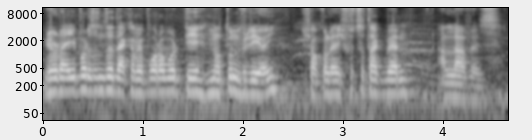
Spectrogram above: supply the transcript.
ভিডিওটা এই পর্যন্ত দেখাবে পরবর্তী নতুন ভিডিওয়। সকলে সুস্থ থাকবেন। আল্লাহ হাফেজ।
